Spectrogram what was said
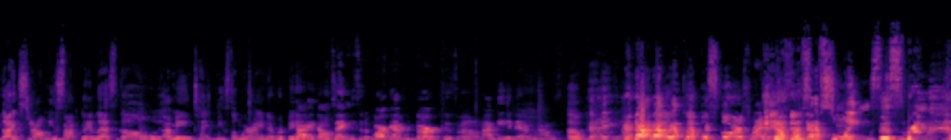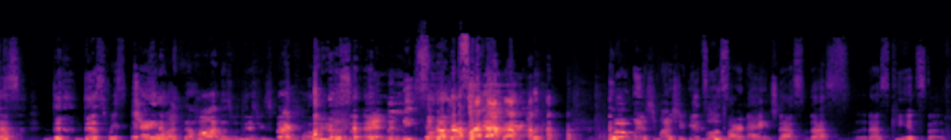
Like, show me something. Let's go. I mean, take me somewhere I ain't never been. Right, don't take me to the park after dark because um, I did that when I was Okay, young. I got a couple scars right now from some swings. This dis- disrespectful. Hey, them, the Hondas was disrespectful. You know what I'm saying? and the Nissan. but once once you get to a certain age, that's that's that's kid stuff.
